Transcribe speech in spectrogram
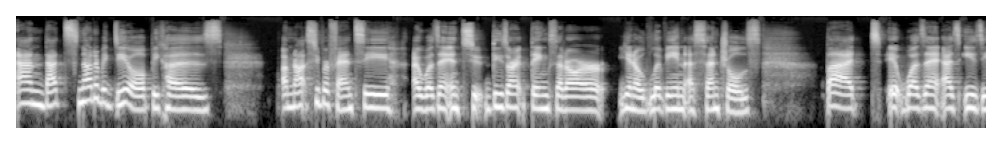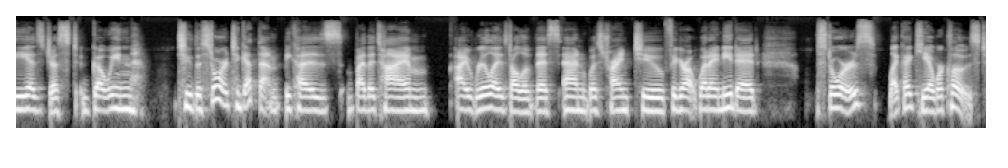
And that's not a big deal because I'm not super fancy. I wasn't into these aren't things that are, you know, living essentials. But it wasn't as easy as just going to the store to get them because by the time I realized all of this and was trying to figure out what I needed, stores like IKEA were closed.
